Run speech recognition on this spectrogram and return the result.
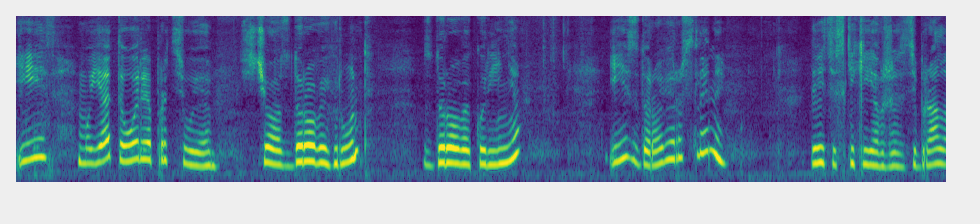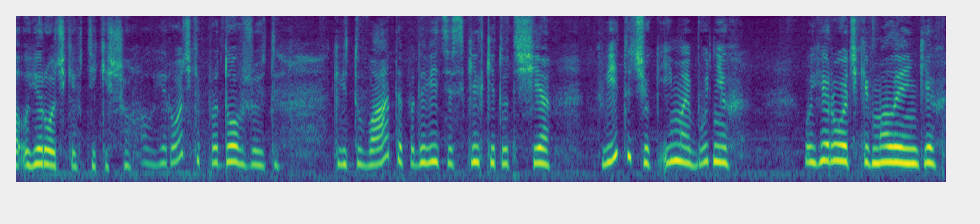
І моя теорія працює, що здоровий ґрунт, здорове коріння і здорові рослини. Дивіться, скільки я вже зібрала огірочків тільки що. А огірочки продовжують квітувати. Подивіться, скільки тут ще квіточок і майбутніх огірочків маленьких.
